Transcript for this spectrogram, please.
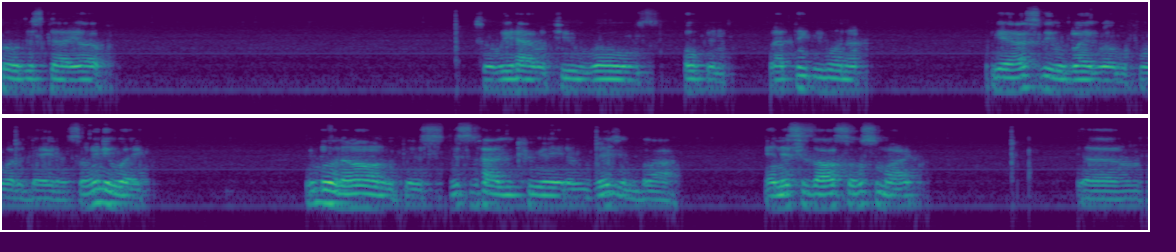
pull this guy up. So we have a few rows open, but I think we want to, yeah, let's leave a blank row before the data. So anyway, we're moving on with this. This is how you create a revision block. And this is also smart. Um,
